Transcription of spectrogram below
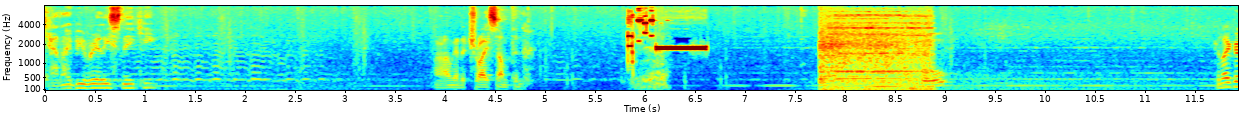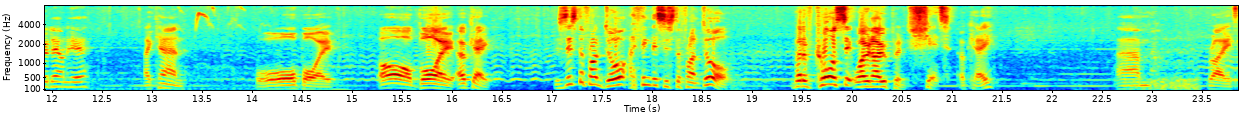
Can I be really sneaky? Right, I'm to try something. Can I go down here? I can. Oh boy. Oh boy. Okay. Is this the front door? I think this is the front door. But of course it won't open. Shit. Okay. Um, right.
